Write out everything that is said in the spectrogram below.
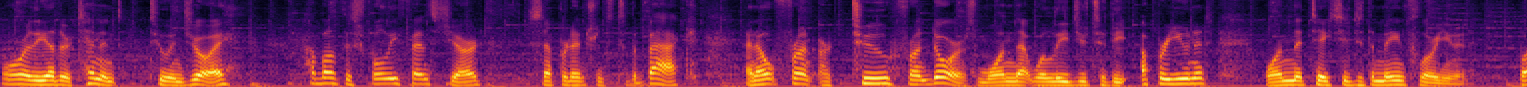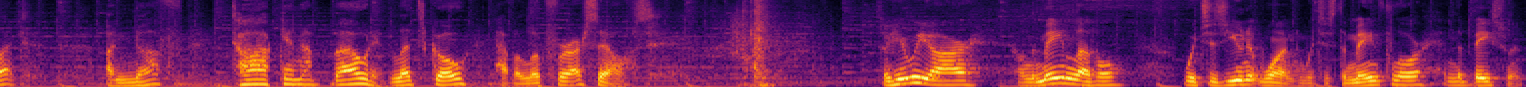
or the other tenant to enjoy. How about this fully fenced yard, separate entrance to the back, and out front are two front doors, one that will lead you to the upper unit, one that takes you to the main floor unit. But enough talking about it. Let's go have a look for ourselves. So here we are on the main level, which is unit one, which is the main floor and the basement.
